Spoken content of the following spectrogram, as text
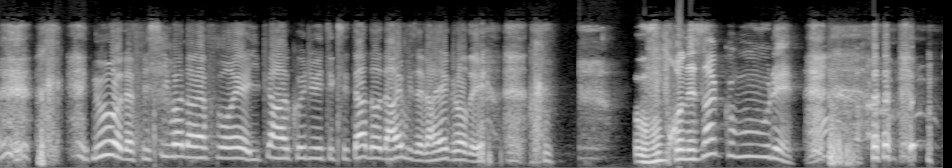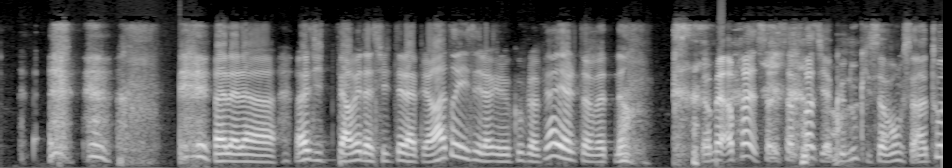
Nous, on a fait 6 mois dans la forêt, hyper inconnu et etc. Nous, on arrive, vous avez rien glandé. Vous prenez ça comme vous voulez. hein Ah là là ah, Tu te permets d'insulter l'impératrice et le couple impérial, toi, maintenant. Non, mais après, sa, sa phrase, il y a que nous qui savons que c'est un taunt,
